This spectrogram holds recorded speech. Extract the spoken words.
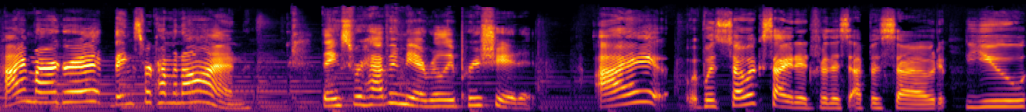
Hi, Margaret. Thanks for coming on. Thanks for having me. I really appreciate it. I was so excited for this episode. You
